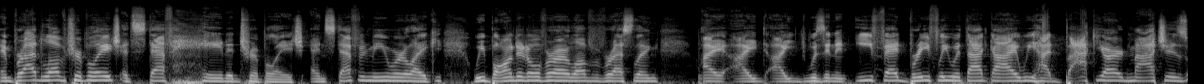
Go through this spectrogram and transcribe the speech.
And Brad loved Triple H, and Steph hated Triple H. And Steph and me were like, we bonded over our love of wrestling. I I I was in an E-Fed briefly with that guy. We had backyard matches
